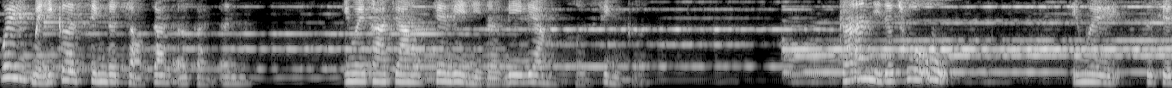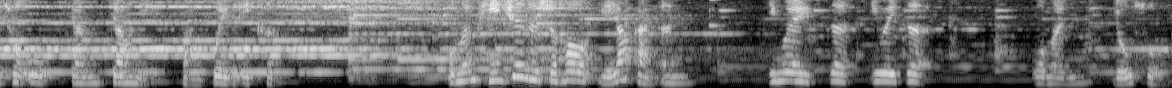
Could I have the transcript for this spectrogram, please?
为每一个新的挑战而感恩，因为它将建立你的力量和性格。感恩你的错误，因为这些错误将教你宝贵的一课。我们疲倦的时候也要感恩，因为这意味着。我们有所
